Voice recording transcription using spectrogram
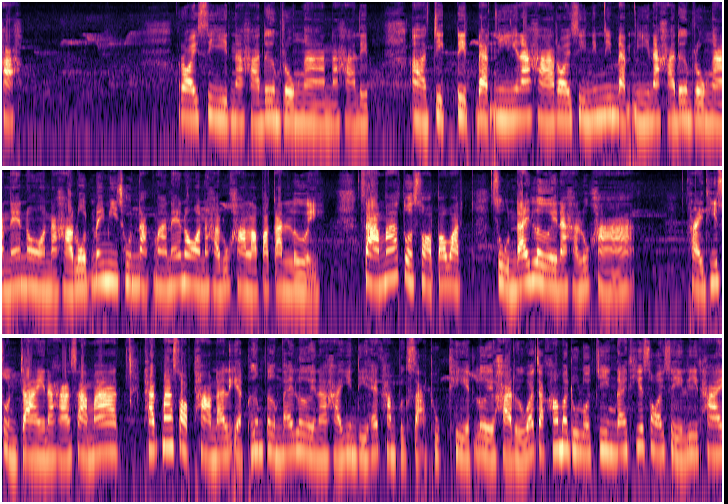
ค่ะรอยซีนนะคะ เดิมโรงงานนะคะ เล็บจิกติดแบบนี้นะคะ รอยซีนนิ่มๆแบบนี้นะคะ เดิมโรงงานแน่นอนนะคะรถไม่มีชนหนักมาแน่นอนนะคะ ลูกค้ารับประกันเลย สามารถตรวจสอบประวัติศูนย์ได้เลยนะคะ ลูกค้า รที่สนใจนะคะ สามารถทักมาสอบถามรายละเอียดเพิ่มเติมได้เลยนะคะ ยินดีให้คำปรึกษาทุกเคสเลยค่ะ หรือว่าจะเข้ามาดูรถจริงได้ที่ซอยเสรีไทย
